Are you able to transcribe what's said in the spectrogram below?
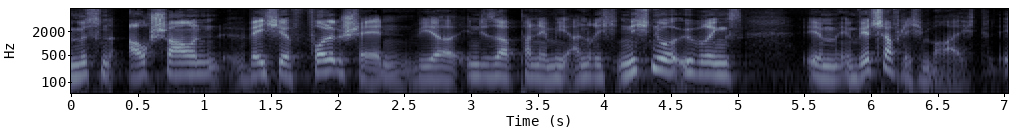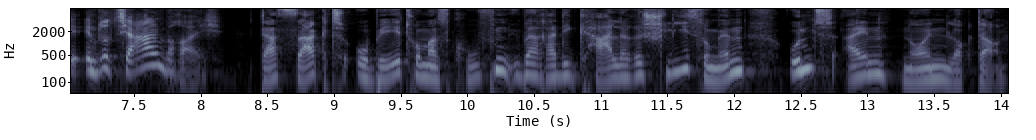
müssen auch schauen, welche Folgeschäden wir in dieser Pandemie anrichten. Nicht nur übrigens im, im wirtschaftlichen Bereich, im sozialen Bereich. Das sagt OB Thomas Kufen über radikalere Schließungen und einen neuen Lockdown.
